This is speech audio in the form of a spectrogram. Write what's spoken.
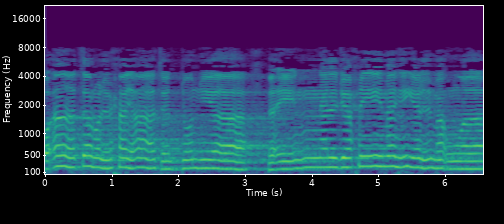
وآثر الحياة الدنيا فإن الجحيم هي المأوى.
